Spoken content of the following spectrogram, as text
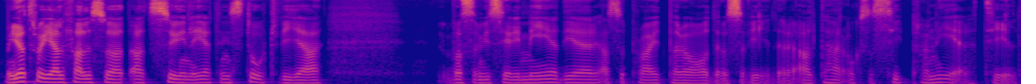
Men jag tror i alla fall så att, att synligheten i stort via vad som vi ser i medier, alltså Pride-parader och så vidare, allt det här också sipprar ner till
